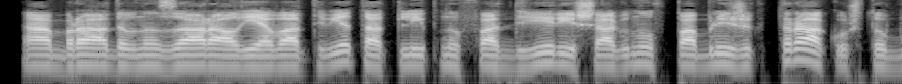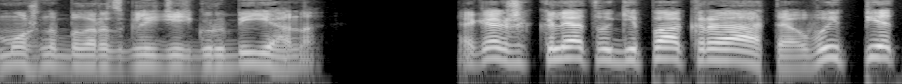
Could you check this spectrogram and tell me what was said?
— обрадованно заорал я в ответ, отлипнув от двери и шагнув поближе к траку, чтобы можно было разглядеть грубияна. «А как же клятва Гиппократа? Вы, пет,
